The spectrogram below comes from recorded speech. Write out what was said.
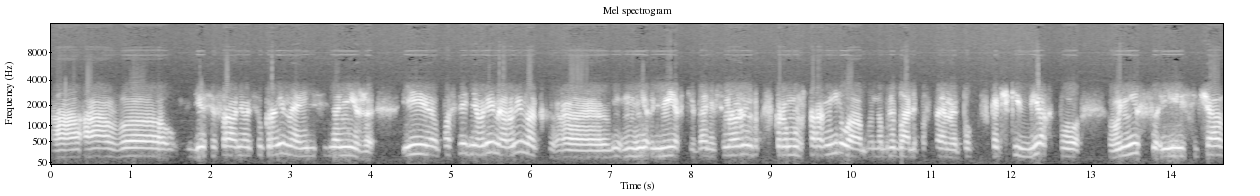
а, а в, если сравнивать с Украиной, они действительно ниже. И в последнее время рынок э, нефти, да, нефтяной рынок в Крыму штормило, мы наблюдали постоянно то скачки вверх, то вниз, и сейчас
